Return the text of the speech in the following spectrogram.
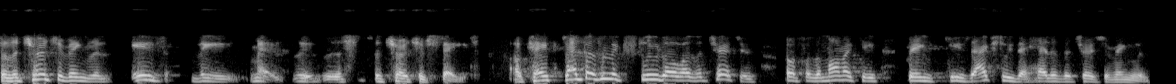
So the Church of England is the, the, the, Church of State. Okay? That doesn't exclude all other churches, but for the monarchy, being he's actually the head of the Church of England.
